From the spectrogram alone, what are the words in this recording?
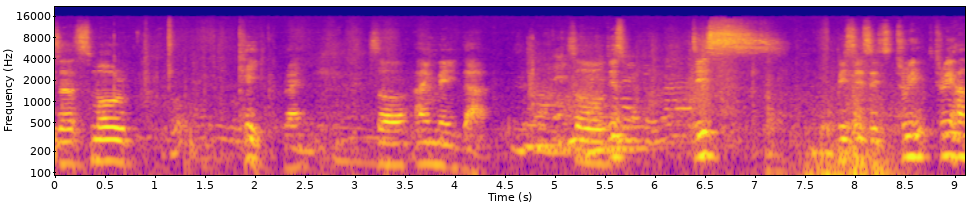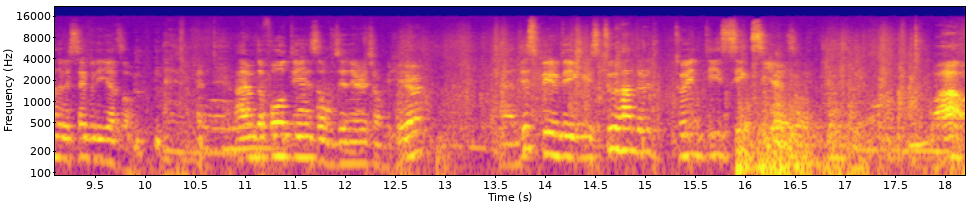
is a small cake, right? So I made that. So this this business is three, 370 years old. I'm the 14th of generation here. And this building is 226 years old. Wow,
